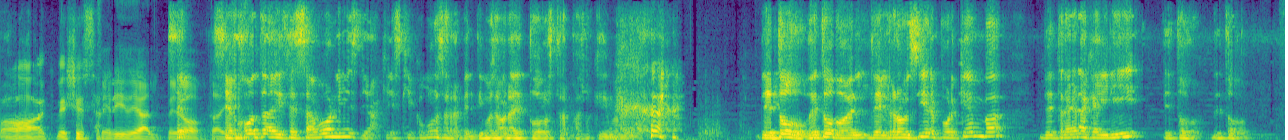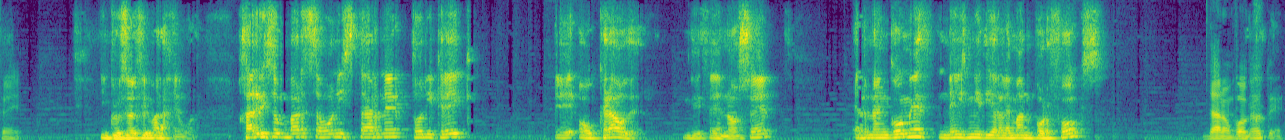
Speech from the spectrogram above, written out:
Oh, qué belleza. Sería ideal, pero C-. CJ dice Sabonis. Ya, que es que cómo nos arrepentimos ahora de todos los traspasos que dimos. de todo, de todo. El, del Rosier por Kemba, de traer a Kyrie, de todo, de todo. Sí. Incluso el firmar a Hayward. Harrison Barnes, Sabonis, Turner, Tory Craig eh, o Crowder. Dice, no sé. Hernán Gómez, Naismith y el alemán por Fox. Daron Fox. No te-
